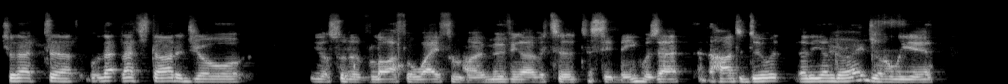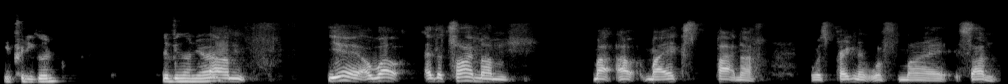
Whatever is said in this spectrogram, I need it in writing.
So that uh, that that started your your sort of life away from home, moving over to, to Sydney. Was that hard to do it at a younger age, or were you you pretty good living on your own? Um, yeah, well, at the time, um, my uh, my ex partner was pregnant with my son,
